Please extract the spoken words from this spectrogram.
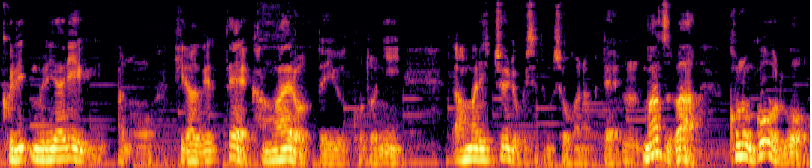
くり無理やり、あの、広げて考えろっていうことに、あんまり注力しててもしょうがなくて、うんまずは、このゴールを、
